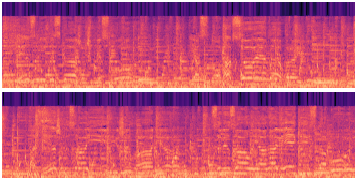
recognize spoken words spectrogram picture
Но если ты скажешь мне слово Я снова все это пройду. Надежды свои и желания Связал я навеки с тобой.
